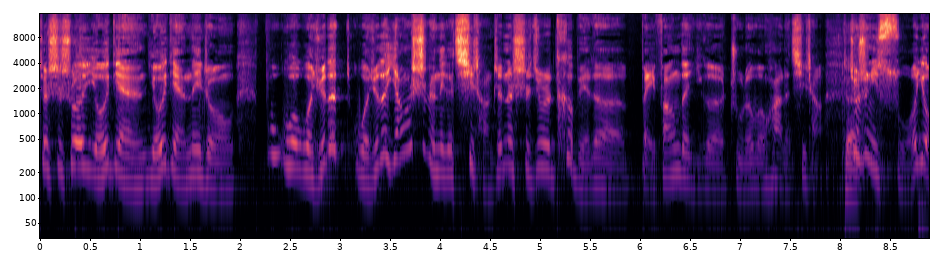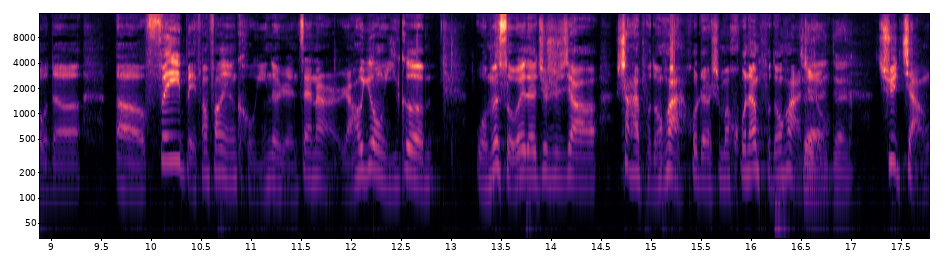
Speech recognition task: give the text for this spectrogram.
对，就是说有一点有一点那种不，我我觉得我觉得央视的那个气场真的是就是特别的北方的一个主流文化的气场，对就是你所有的呃非北方方言口音的人在那儿，然后用一个我们所谓的就是叫上海普通话或者什么湖南普通话这种对对，去讲，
